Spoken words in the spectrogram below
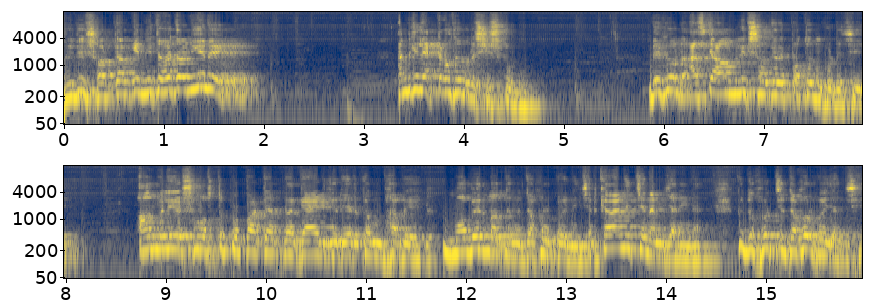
যদি সরকারকে নিতে হয় তারা নিয়ে নেক। আমি খালি একটা কথা বলে শেষ করব। দেখুন, আজকে আওয়ামী লীগ সরকারের পতন ঘটেছে। আওয়ামী লীগের সমস্ত প্রপার্টি আপনার গাইড করে এরকম ভাবে মবের মাধ্যমে দখল করে নিচ্ছেন। কারা নিচ্ছেন আমি জানি না, কিন্তু হচ্ছে দখল হয়ে যাচ্ছে।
